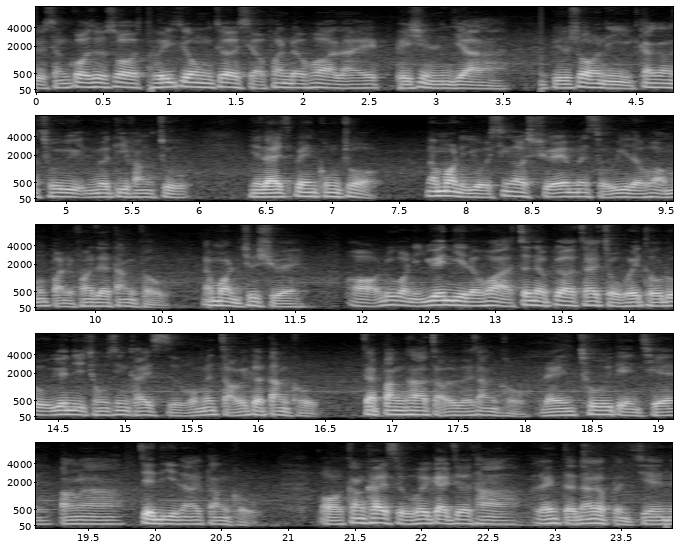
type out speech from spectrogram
有想过就是说会用这小贩的话来培训人家啦。比如说你刚刚出狱，你没有地方住，你来这边工作，那么你有心要学一门手艺的话，我们把你放在档头，那么你去学哦。如果你愿意的话，真的不要再走回头路，愿意重新开始，我们找一个档口，再帮他找一个档口，能出一点钱帮他建立那个档口。哦，刚开始会盖着他，能等那个本钱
